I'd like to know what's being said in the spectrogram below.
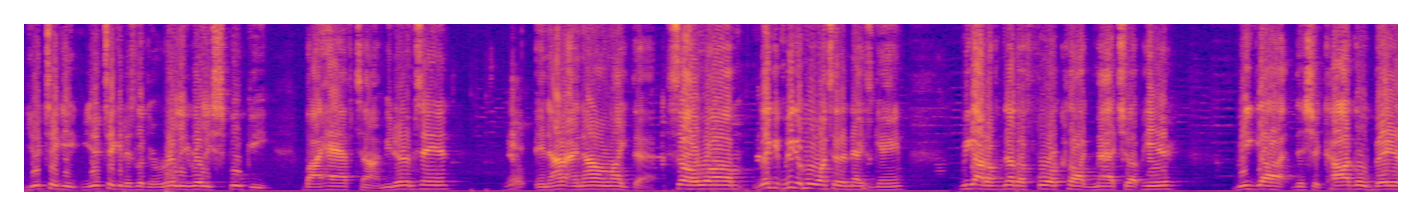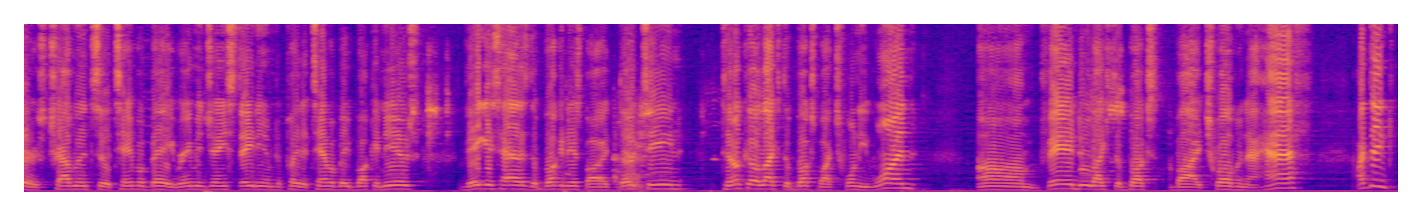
your ticket your ticket is looking really really spooky by halftime. You know what I'm saying? Yep. And I and I don't like that. So um, we can, we can move on to the next game. We got another four o'clock matchup here. We got the Chicago Bears traveling to Tampa Bay, Raymond James Stadium to play the Tampa Bay Buccaneers. Vegas has the Buccaneers by 13. Dunkel likes the Bucks by 21. Um, FanDuel likes the Bucks by 12 and a half. I think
